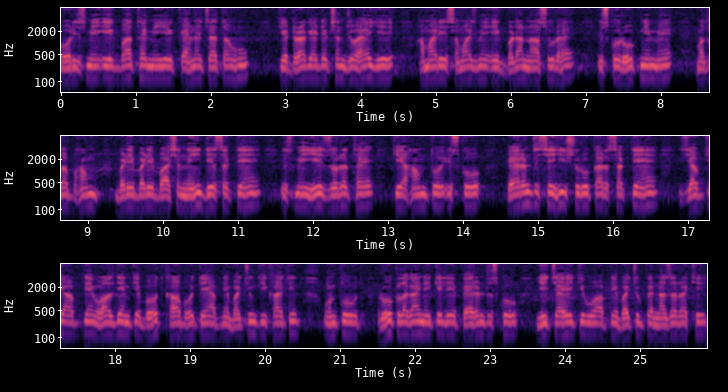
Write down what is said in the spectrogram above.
और इसमें एक बात है, मैं ये कहना चाहता हूँ कि ड्रग एडिक्शन जो है, ये हमारे समाज में एक बड़ा नासुर है। इसको रोकने में मतलब हम बड़े बड़े भाषण नहीं दे सकते हैं। इसमें ये ज़रूरत है कि हम तो इसको पेरेंट से ही शुरू कर सकते हैं, जबकि अपने वालदे के बहुत खाब होते हैं, अपने बच्चों की खातिर उनको रोक लगाने के लिए पेरेंट्स को ये चाहे कि वो अपने बच्चों पर नज़र रखे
